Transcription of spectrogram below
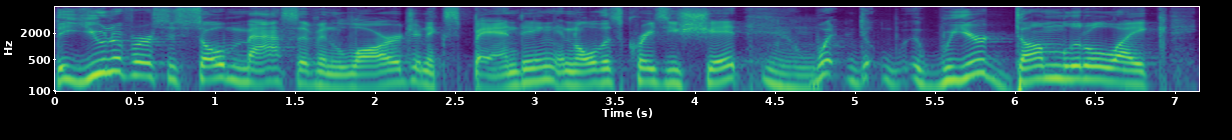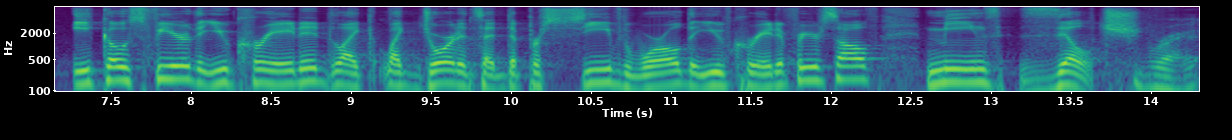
The universe is so massive and large and expanding and all this crazy shit. Mm-hmm. What d- weird, dumb little like ecosphere that you created, like like Jordan said, the perceived world that you've created for yourself means zilch. Right.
